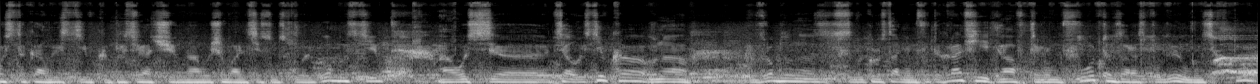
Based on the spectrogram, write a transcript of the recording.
Ось така листівка присвячена вишиванці Сумської області. А ось е, ця листівка вона зроблена з використанням фотографії і автором фото. Зараз подивимось, хто.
